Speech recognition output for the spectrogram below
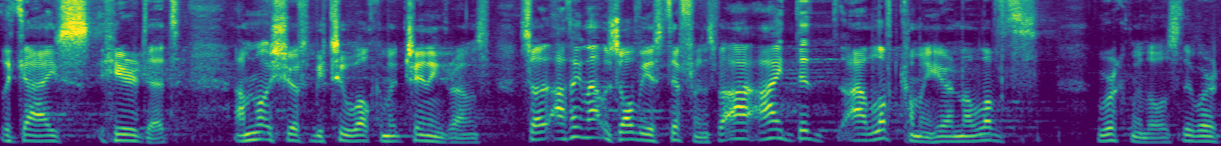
the guys here did, I'm not sure if it'd be too welcome at training grounds. So I think that was obvious difference. But I, I did, I loved coming here and I loved working with those. They were,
